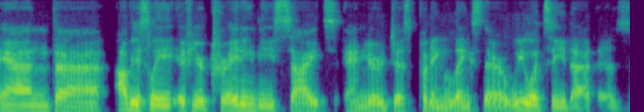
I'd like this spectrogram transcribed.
And uh, obviously, if you're creating these sites and you're just putting links there, we would see that as,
